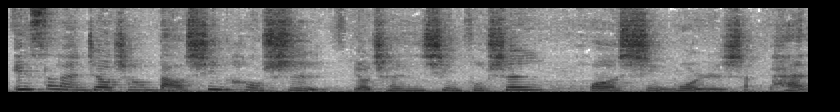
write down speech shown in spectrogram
伊斯兰教倡导信后世，又称信复生或信末日审判。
